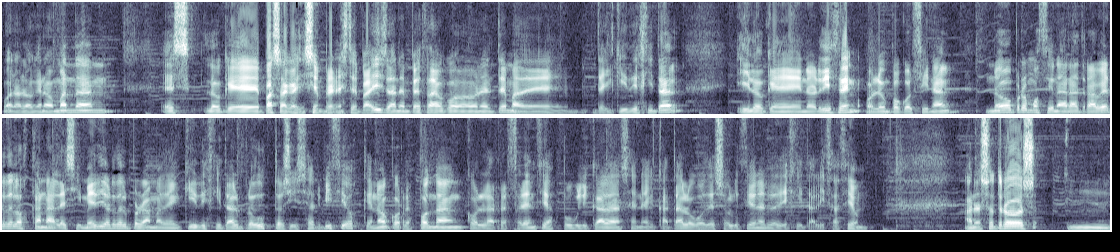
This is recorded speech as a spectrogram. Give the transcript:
Bueno, lo que nos mandan es lo que pasa casi siempre en este país. Han empezado con el tema del Kit Digital y lo que nos dicen, os leo un poco el final, no promocionar a través de los canales y medios del programa del Kit Digital productos y servicios que no correspondan con las referencias publicadas en el catálogo de soluciones de digitalización. A nosotros, mm,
